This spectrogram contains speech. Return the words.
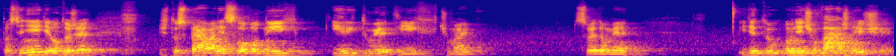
Proste nejde o to, že, že to správanie slobodných irituje tých, čo majú svedomie. Ide tu o niečo vážnejšie.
